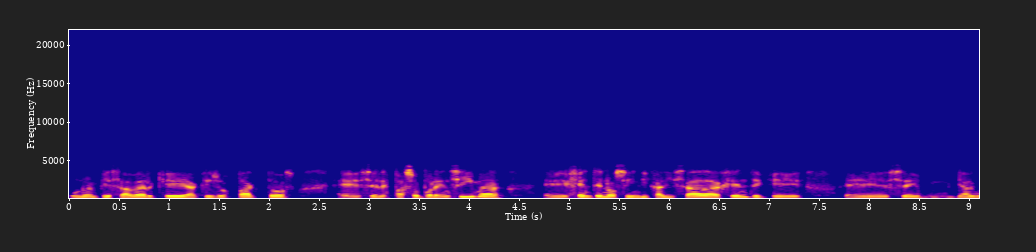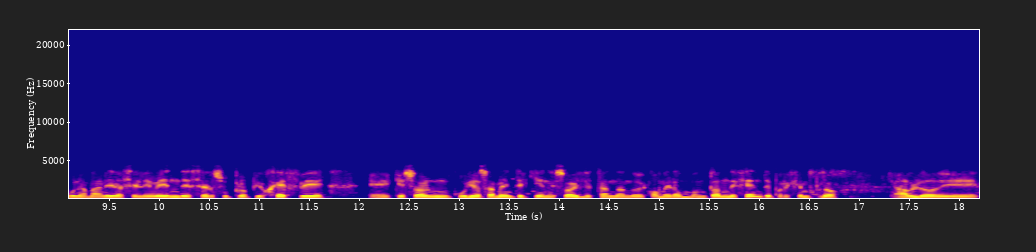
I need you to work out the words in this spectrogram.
uno empieza a ver que aquellos pactos eh, se les pasó por encima, eh, gente no sindicalizada, gente que eh, se, de alguna manera se le vende ser su propio jefe, eh, que son curiosamente quienes hoy le están dando de comer a un montón de gente, por ejemplo, hablo de,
